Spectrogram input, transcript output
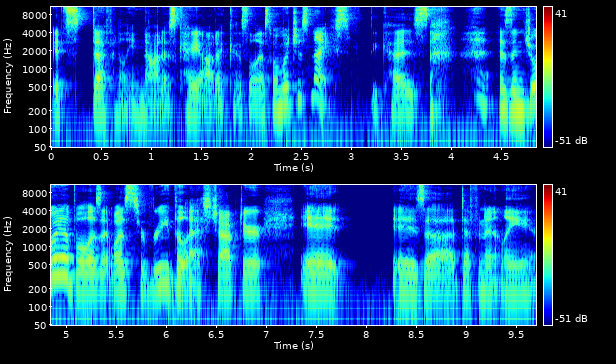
it's definitely not as chaotic as the last one, which is nice because, as enjoyable as it was to read the last chapter, it is uh, definitely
